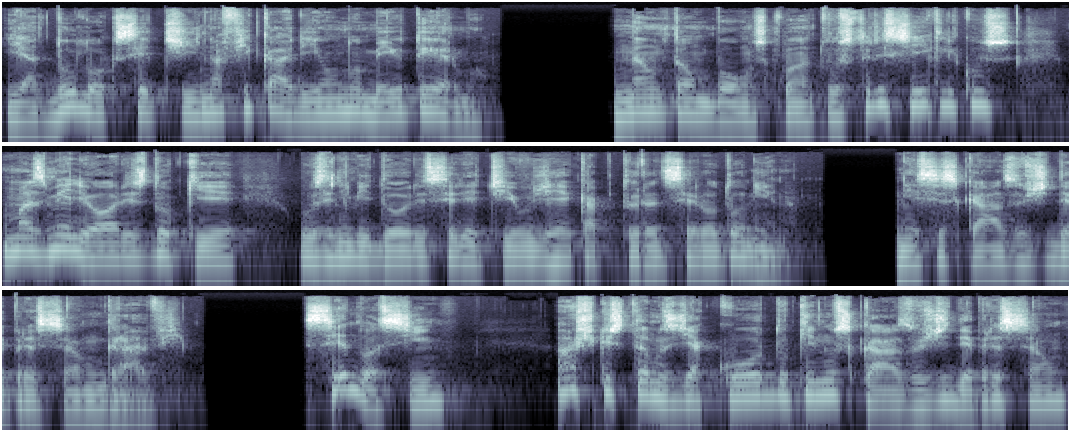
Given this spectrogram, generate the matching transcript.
e a duloxetina, ficariam no meio termo. Não tão bons quanto os tricíclicos, mas melhores do que os inibidores seletivos de recaptura de serotonina, nesses casos de depressão grave. Sendo assim, acho que estamos de acordo que nos casos de depressão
